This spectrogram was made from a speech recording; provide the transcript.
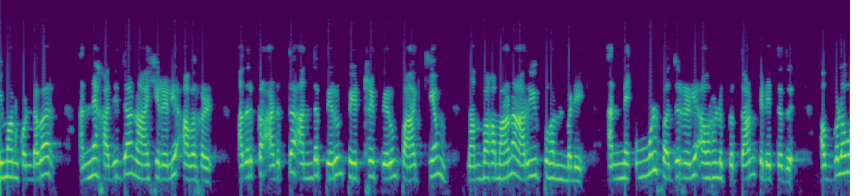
ஈமான் கொண்டவர் அன்னை ஹதிஜா நாகிரலி அவர்கள். அதற்கு அடுத்த அந்த பெரும் பேற்றை பெரும் பாக்கியம் நம்பகமான அறிவிப்புகளின்படி அன்னை உம்முல் ஃபஜர் அலி அவர்களுக்குத்தான் கிடைத்தது. அவ்வளவு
